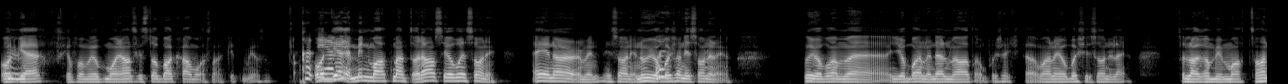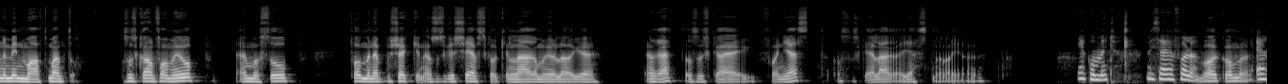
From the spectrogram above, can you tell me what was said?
Oddgeir skal få meg opp om morgenen. Han skal stå bak kamera og snakke til meg. og sånn. Oddgeir er min matmentor. Det er han som jobber i Sony. Jeg er nerderen min i Sony. Nå jobber ikke han i Sony lenger. Nå jobber han, med, jobber han en del med Adrian-prosjekter, men han jobber ikke i Sony lenger. Så lager han mye mat. Så han er min matmentor. Og så skal han få meg opp. Jeg må stå opp, få meg ned på kjøkkenet, og så skal sjefskokken lære meg å lage en rett, og så skal jeg få en gjest, og så skal jeg lære gjesten å lage en rett. jeg kommer, hvis jeg får lov. Bare komme. Ja.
